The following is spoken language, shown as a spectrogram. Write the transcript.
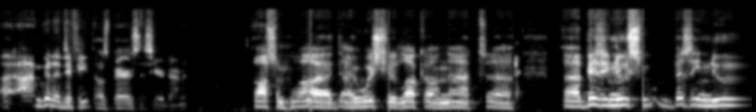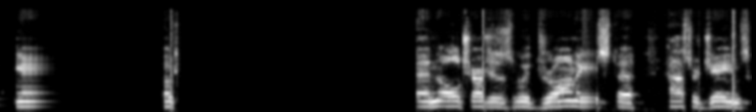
uh, I'm going to defeat those bears this year, darn it. Awesome. Well, I, I wish you luck on that. Uh, uh busy news. Busy news. And all charges withdrawn against uh, Pastor James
